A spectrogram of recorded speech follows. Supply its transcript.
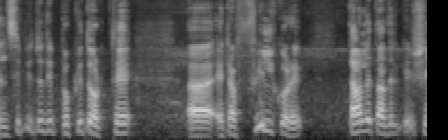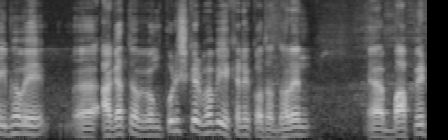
এনসিপি যদি প্রকৃত অর্থে এটা ফিল করে, তাহলে তাদেরকে সেইভাবে আগাতে হবে এবং পরিষ্কারভাবে এখানে কথা ধরেন বাপের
